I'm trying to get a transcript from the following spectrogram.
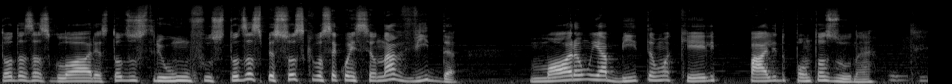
todas as glórias, todos os triunfos, todas as pessoas que você conheceu na vida moram e habitam aquele pálido ponto azul, né? Uhum.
